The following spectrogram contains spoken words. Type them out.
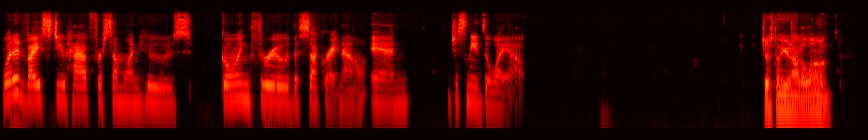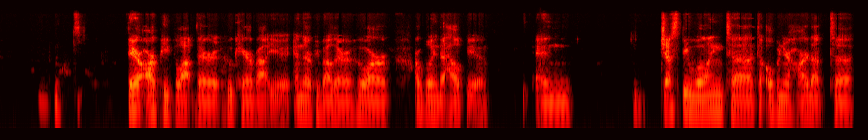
what advice do you have for someone who's going through the suck right now and just needs a way out? Just know you're not alone. There are people out there who care about you, and there are people out there who are are willing to help you. And just be willing to to open your heart up to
